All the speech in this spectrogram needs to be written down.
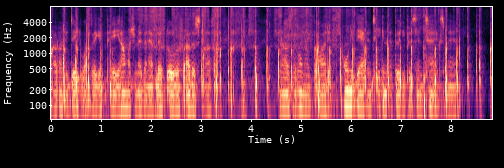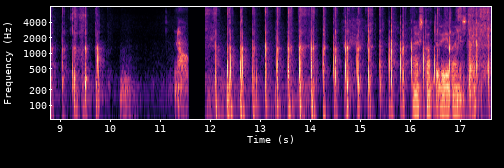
out on a date once I get paid, how much am I gonna have left over for other stuff? And I was like, oh my god, if only they hadn't taken that 30% tax, man. No. I stopped the video by mistake.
